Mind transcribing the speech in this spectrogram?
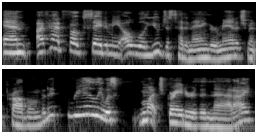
And I've had folks say to me, "Oh, well, you just had an anger management problem," but it really was much greater than that. I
